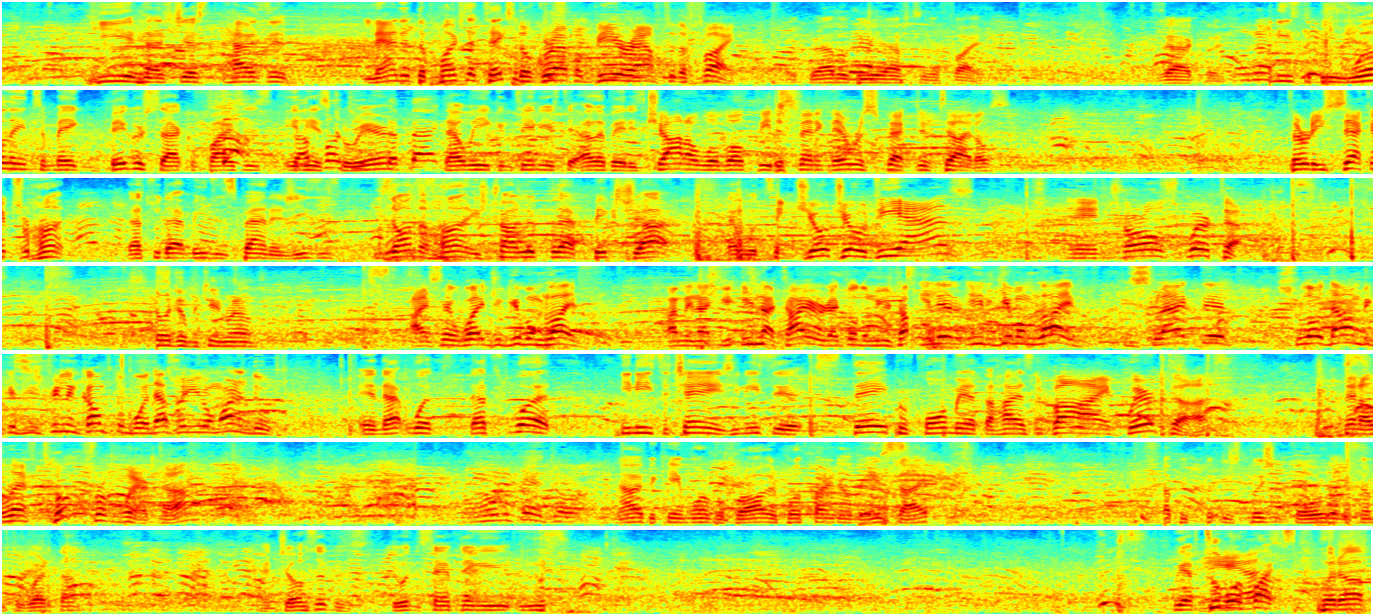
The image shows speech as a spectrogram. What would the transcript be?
He has just hasn't landed the punch that takes him. They'll grab a beer after the fight. They'll grab a beer after the fight. Exactly. He needs to be willing to make bigger sacrifices Stop. in Stop his punching. career. That way he continues to elevate his. Chano will both be defending their respective titles. 30 seconds. hunt. That's what that means in Spanish. He's, he's, he's on the hunt. He's trying to look for that big shot that will take. Jojo Diaz and Charles Huerta. Jojo between rounds. I said, why'd you give him life? I mean, I, he's not tired. I told him, you, t- you, let, you give him life. He slacked it, slowed down because he's feeling comfortable, and that's what you don't want to do. And that what that's what he needs to change. He needs to stay performing at the highest. by Huerta. Then a left hook from Huerta. Hold his head, Joe. Now he became more of a brawl. They're both fighting on the inside. Up, he pu- He's pushing forward when it comes to Huerta. And Joseph is doing the same thing. He, he's we have two more fights. Put up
